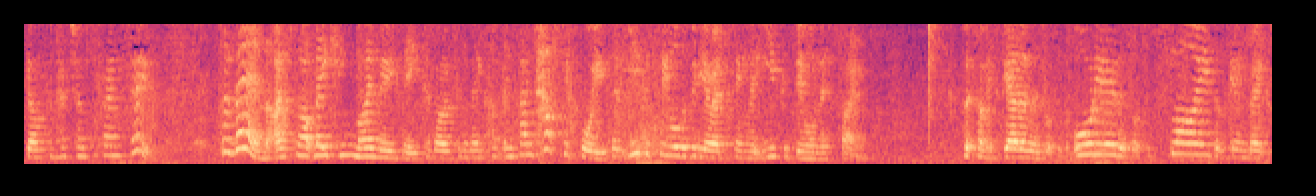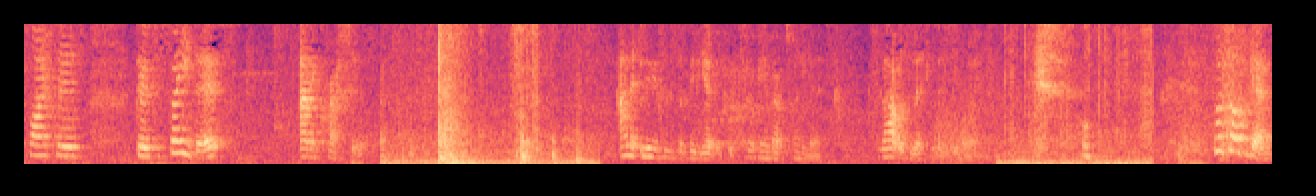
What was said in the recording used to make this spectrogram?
Girls can have chunky phones too. So then I start making my movie because I was going to make something fantastic for you so that you could see all the video editing that you could do on this phone. Put something together, there's lots of audio, there's lots of slides, I was getting very excited. Go to save it, and it crashes. And it loses the video that took me about 20 minutes. So that was a little bit annoying. so I start again.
